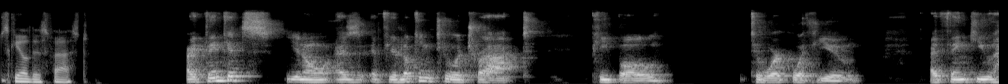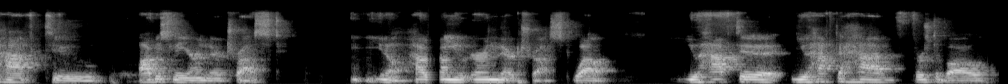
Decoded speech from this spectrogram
scale this fast. I think it's you know as if you're looking to attract people to work with you, I think you have to obviously earn their trust. You know, how do you earn their trust? Well, you have to you have to have first of all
